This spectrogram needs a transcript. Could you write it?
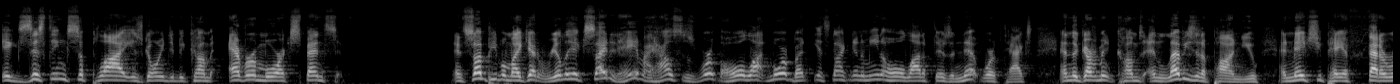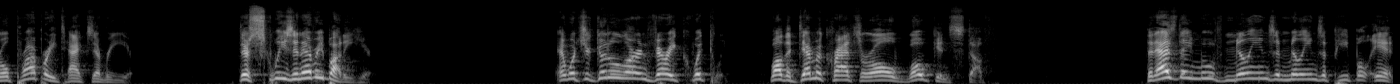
existing supply is going to become ever more expensive. And some people might get really excited. Hey, my house is worth a whole lot more, but it's not going to mean a whole lot if there's a net worth tax and the government comes and levies it upon you and makes you pay a federal property tax every year. They're squeezing everybody here. And what you're going to learn very quickly, while the Democrats are all woke and stuff, that as they move millions and millions of people in,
